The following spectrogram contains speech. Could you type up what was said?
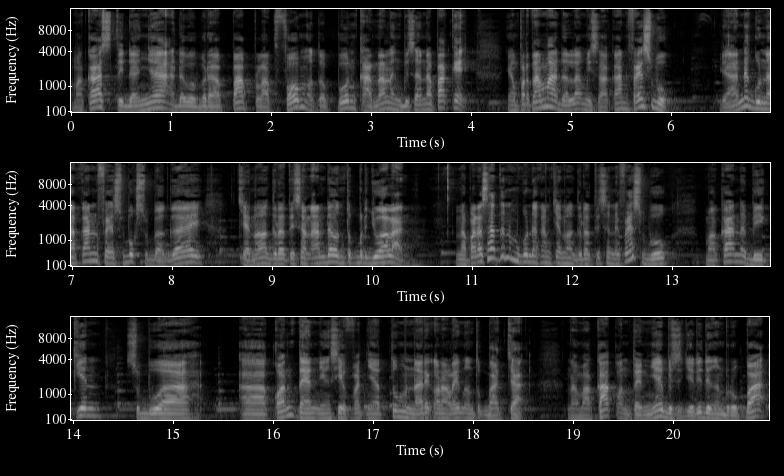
Maka setidaknya ada beberapa platform ataupun kanal yang bisa Anda pakai. Yang pertama adalah misalkan Facebook. Ya, Anda gunakan Facebook sebagai channel gratisan Anda untuk berjualan. Nah, pada saat Anda menggunakan channel gratisan di Facebook, maka Anda bikin sebuah uh, konten yang sifatnya tuh menarik orang lain untuk baca. Nah, maka kontennya bisa jadi dengan berupa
